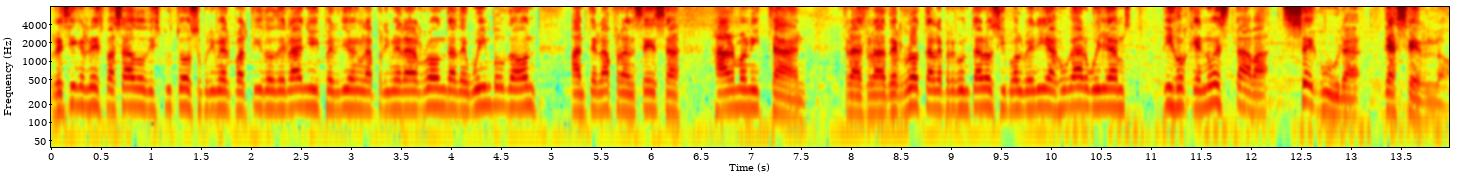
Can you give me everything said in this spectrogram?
Recién el mes pasado disputó su primer partido del año y perdió en la primera ronda de Wimbledon ante la francesa Harmony Tan. Tras la derrota le preguntaron si volvería a jugar. Williams dijo que no estaba segura de hacerlo.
